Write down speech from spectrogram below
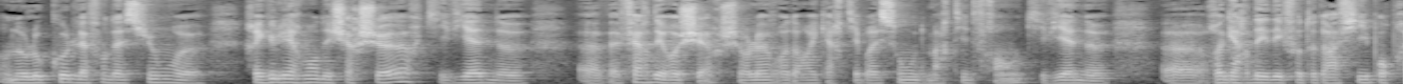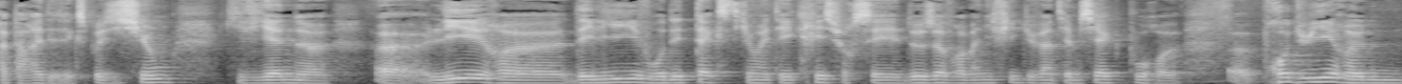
dans nos locaux de la Fondation euh, régulièrement des chercheurs qui viennent euh, bah, faire des recherches sur l'œuvre d'Henri Cartier-Bresson ou de Martine Franck, qui viennent regarder des photographies pour préparer des expositions, qui viennent lire des livres ou des textes qui ont été écrits sur ces deux œuvres magnifiques du XXe siècle pour produire une,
